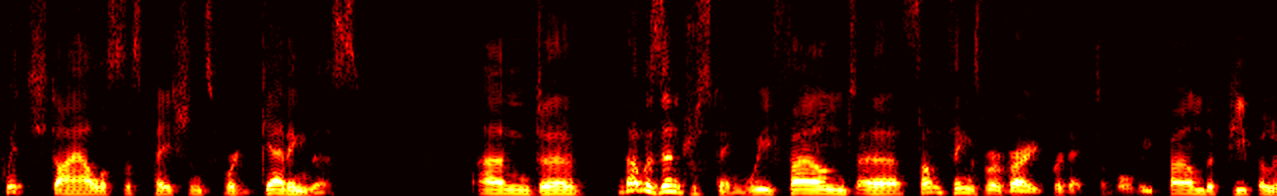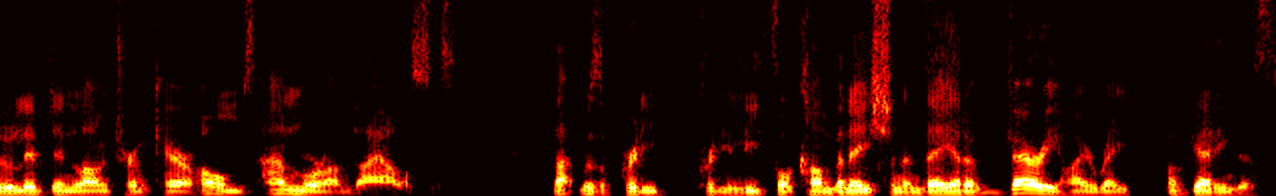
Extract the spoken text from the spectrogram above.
which dialysis patients were getting this. And uh, that was interesting. We found uh, some things were very predictable. We found that people who lived in long term care homes and were on dialysis. That was a pretty, pretty lethal combination. And they had a very high rate of getting this,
